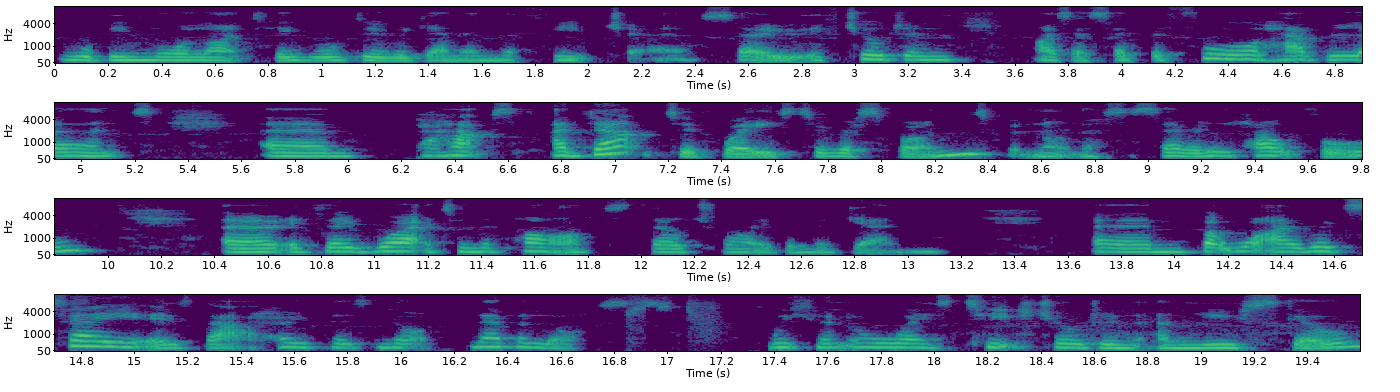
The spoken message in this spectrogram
will be more likely we'll do again in the future. So if children, as I said before, have learnt um, perhaps adaptive ways to respond, but not necessarily helpful, uh, if they've worked in the past, they'll try them again. Um, but what I would say is that hope is not never lost. We can always teach children a new skill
